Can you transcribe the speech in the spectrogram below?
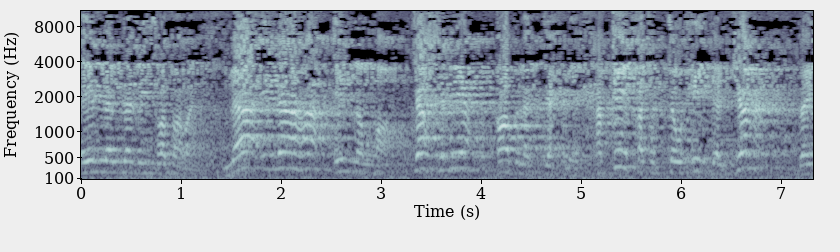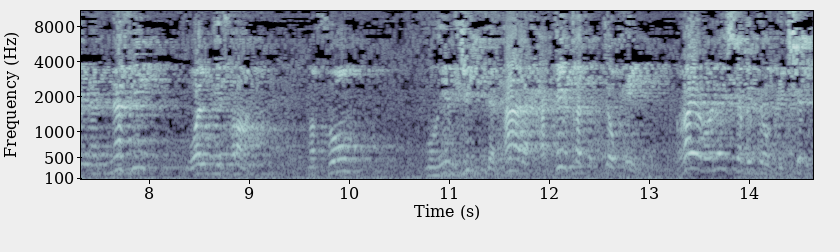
إلا الذي فطرني. لا إله إلا الله. تخلية قبل التحلية حقيقة التوحيد الجمع بين النفي والإفراد. مفهوم؟ مهم جدا. هذا حقيقة التوحيد. غيره ليس بتوحيد شيء.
